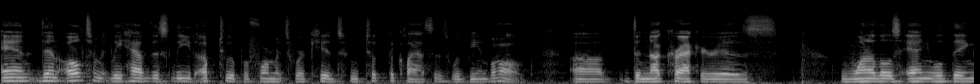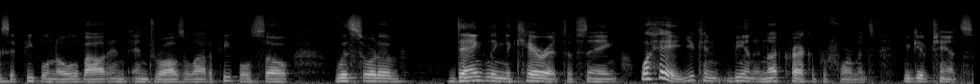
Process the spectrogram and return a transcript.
and then ultimately have this lead up to a performance where kids who took the classes would be involved. Uh, the Nutcracker is one of those annual things that people know about and, and draws a lot of people. So, with sort of dangling the carrot of saying, well, hey, you can be in a Nutcracker performance, we give chance,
